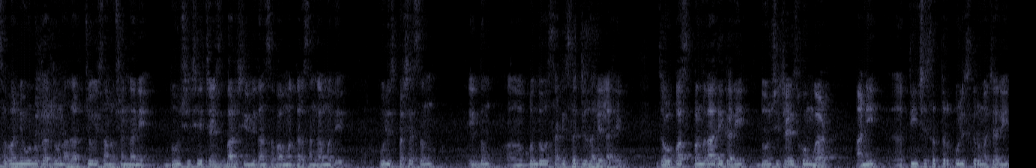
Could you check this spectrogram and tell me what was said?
विधानसभा निवडणुका दोन हजार चोवीस अनुषंगाने दोनशे शेहेचाळीस बार्शी विधानसभा मतदारसंघामध्ये पोलीस प्रशासन एकदम बंदोबस्तासाठी सज्ज झालेलं आहे. जवळपास पंधरा अधिकारी दोनशे चाळीस होमगार्ड आणि तीनशे सत्तर पोलीस कर्मचारी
